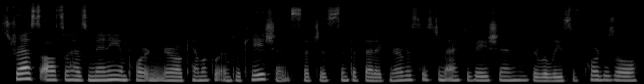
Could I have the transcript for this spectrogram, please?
Stress also has many important neurochemical implications, such as sympathetic nervous system activation, the release of cortisol,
